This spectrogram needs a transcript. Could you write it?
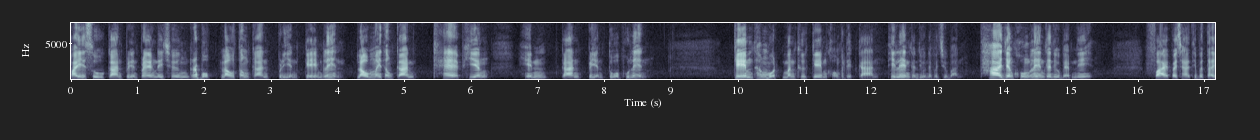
ไปสู่การเปลี่ยนแปลงในเชิงระบบ เราต้องการเปลี่ยนเกมเล่น เราไม่ต้องการแค่เพียงเห็นการเปลี่ยนตัวผู้เล่น เกมทั้งหมดมันคือเกมของเผด็จการที่เล่นกันอยู่ในปัจจุบัน ถ้ายังคงเล่นกันอยู่แบบนี้ ฝ่ายประชาธิปไตย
